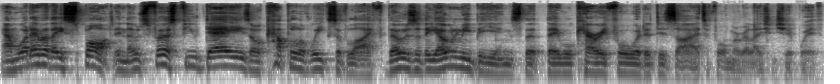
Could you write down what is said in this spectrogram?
and whatever they spot in those first few days or couple of weeks of life, those are the only beings that they will carry forward a desire to form a relationship with.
